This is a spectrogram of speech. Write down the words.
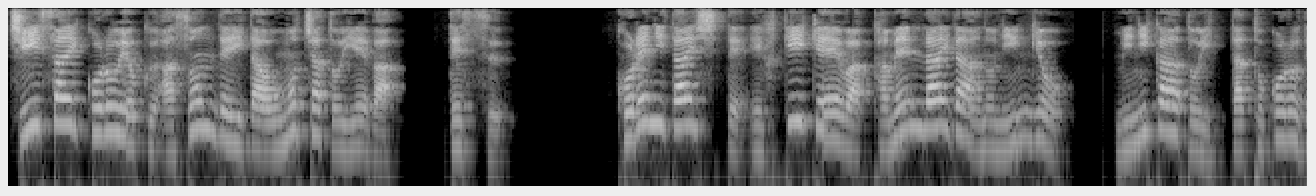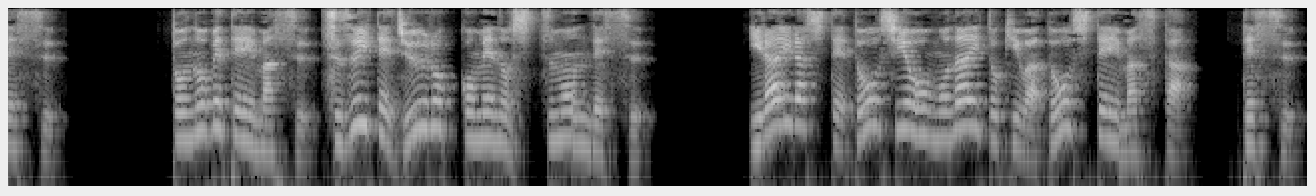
小さい頃よく遊んでいたおもちゃといえば、です。これに対して FTK は仮面ライダーの人形、ミニカーといったところです。と述べています。続いて16個目の質問です。イライラしてどうしようもないときはどうしていますか？です。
